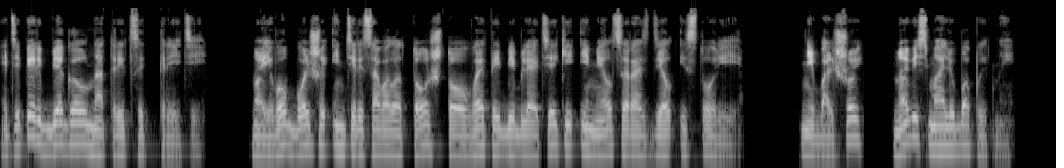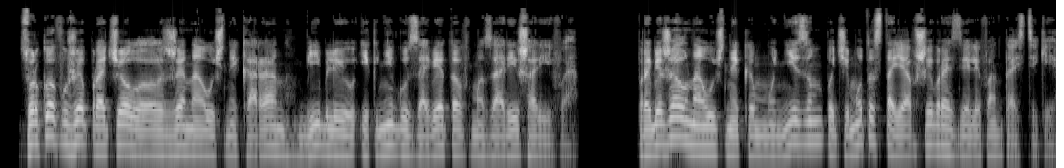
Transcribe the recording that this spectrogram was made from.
и теперь бегал на 33. Но его больше интересовало то, что в этой библиотеке имелся раздел истории. Небольшой, но весьма любопытный. Сурков уже прочел лженаучный Коран, Библию и книгу заветов Мазари Шарифа, Пробежал научный коммунизм, почему-то стоявший в разделе фантастики.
